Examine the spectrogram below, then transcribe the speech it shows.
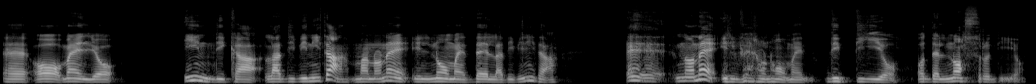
eh, o meglio, indica la divinità, ma non è il nome della divinità, e non è il vero nome di Dio o del nostro Dio.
